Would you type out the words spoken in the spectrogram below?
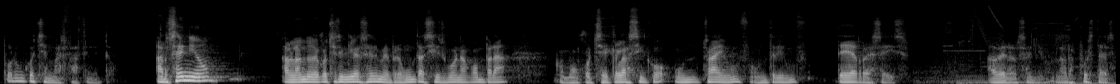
por un coche más facilito. Arsenio, hablando de coches ingleses, me pregunta si es buena compra como coche clásico un Triumph un Triumph TR6. A ver, Arsenio, la respuesta es,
